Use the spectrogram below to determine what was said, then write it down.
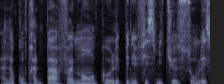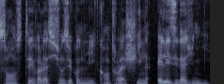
Elles ne comprennent pas vraiment que les bénéfices mutuels sont l'essence des relations économiques entre la Chine et les États-Unis.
